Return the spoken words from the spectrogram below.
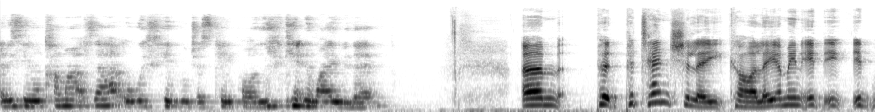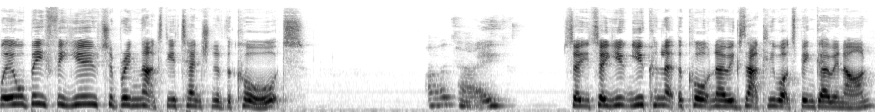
anything will come out of that, or if he will just keep on getting away with it? Um, pot- potentially, Carly. I mean, it, it, it will be for you to bring that to the attention of the court. Oh, okay. So, so you, you can let the court know exactly what's been going on.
